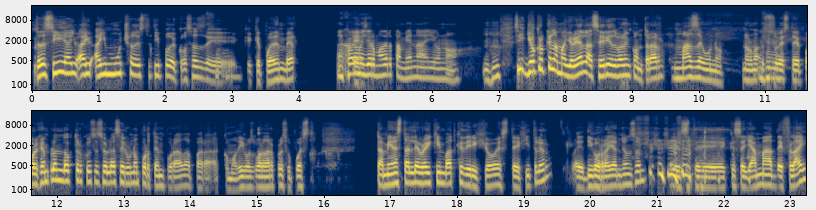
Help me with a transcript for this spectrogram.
entonces sí, hay, hay, hay mucho de este tipo de cosas de, que, que pueden ver. En How es- Your Mother también hay uno. Sí, yo creo que en la mayoría de las series van a encontrar más de uno. Normal, este, por ejemplo, en Doctor Who se suele hacer uno por temporada para, como digo, es guardar presupuesto. También está el de Breaking Bad que dirigió este Hitler, eh, digo Ryan Johnson, este, que se llama The Fly,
